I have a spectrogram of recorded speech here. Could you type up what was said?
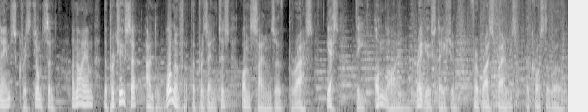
Name's Chris Johnson, and I am the producer and one of the presenters on Sounds of Brass. Yes, the online radio station for brass bands across the world.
